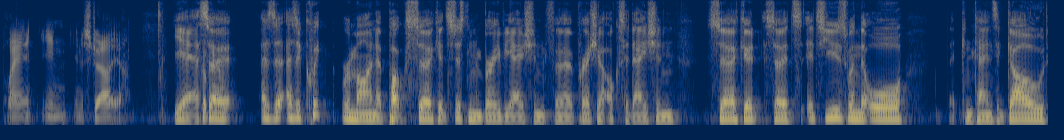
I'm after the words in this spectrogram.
plant in, in Australia. Yeah. So as a, as a quick reminder, POX circuit's just an abbreviation for pressure oxidation circuit. So it's it's used when the ore that contains the gold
